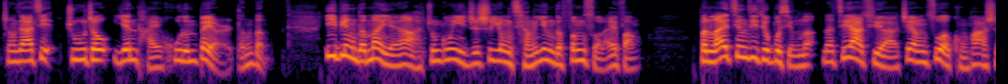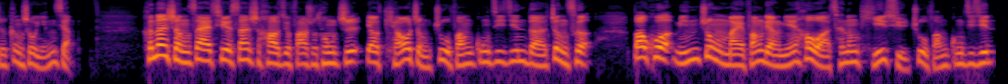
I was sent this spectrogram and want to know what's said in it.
张家界、株洲、烟台、呼伦贝尔等等。疫病的蔓延啊，中共一直是用强硬的封锁来防。本来经济就不行了，那接下去啊，这样做恐怕是更受影响。河南省在七月三十号就发出通知，要调整住房公积金的政策，包括民众买房两年后啊才能提取住房公积金，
